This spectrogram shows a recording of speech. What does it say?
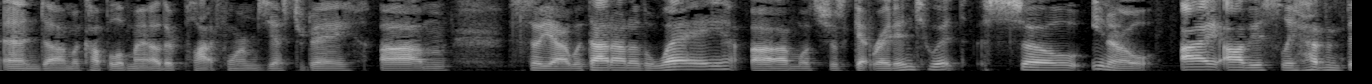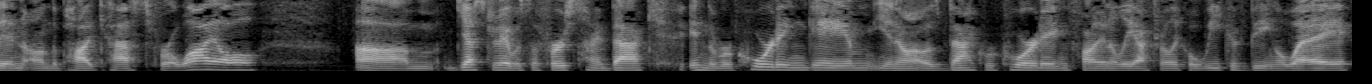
and um, a couple of my other platforms yesterday. Um, so yeah, with that out of the way, um, let's just get right into it. So you know, I obviously haven't been on the podcast for a while. Um, yesterday was the first time back in the recording game. You know, I was back recording finally after like a week of being away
